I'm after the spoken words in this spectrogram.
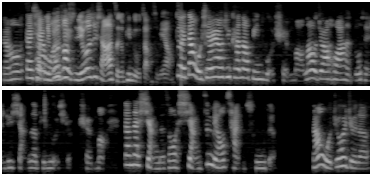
然后，但现在我要去，啊、你不会去想要整个拼图长什么样子？对，但我现在要去看到拼图的全貌，然后我就要花很多时间去想这个拼图的全全貌。但在想的时候，想是没有产出的，然后我就会觉得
